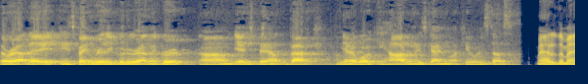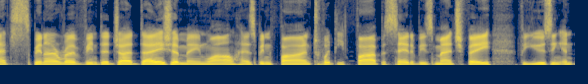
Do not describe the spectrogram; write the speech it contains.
that were out there. He's been really good around the group. Um, yeah, he's been out the back, you know, working hard on his game like he always does. Man of the match, spinner Ravindra Jadeja, meanwhile, has been fined 25% of his match fee for using an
